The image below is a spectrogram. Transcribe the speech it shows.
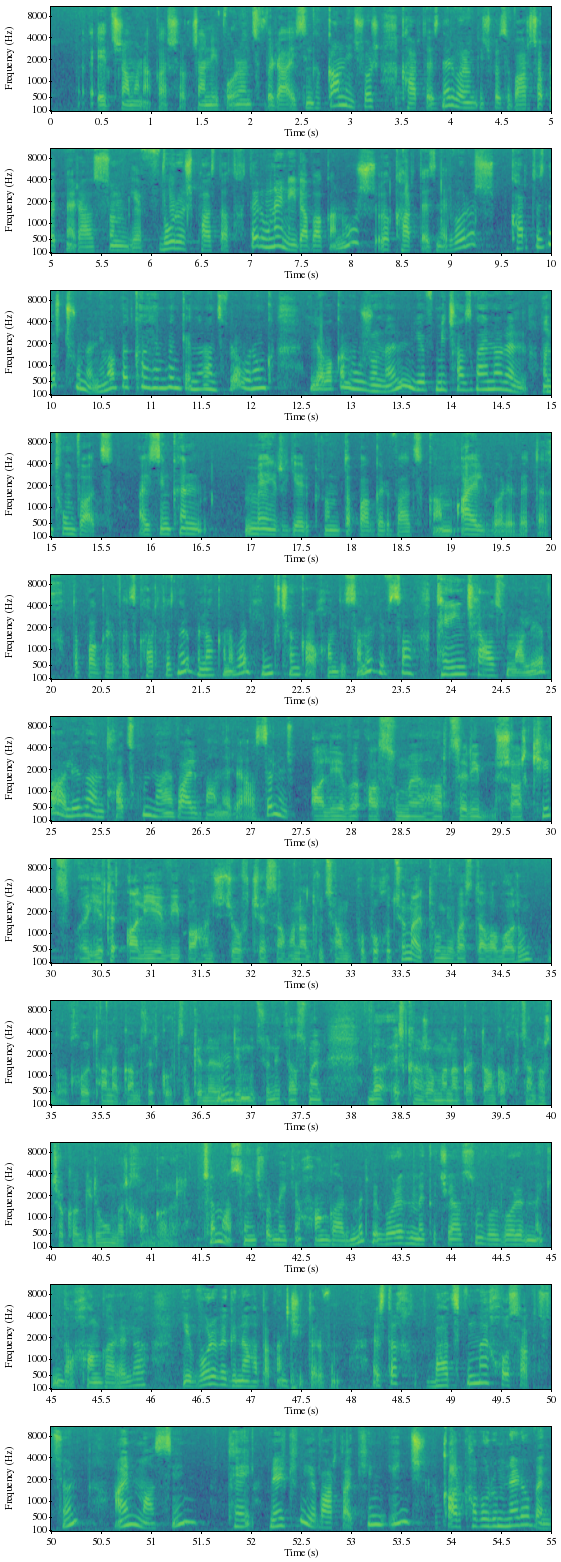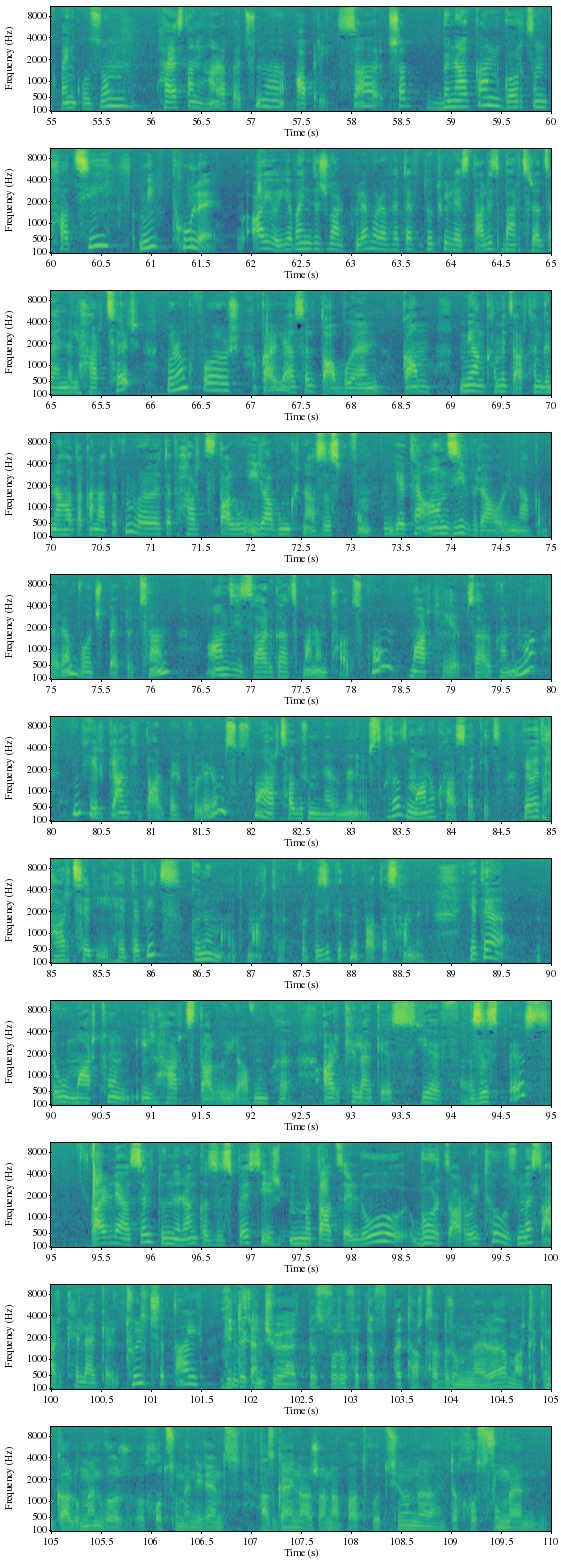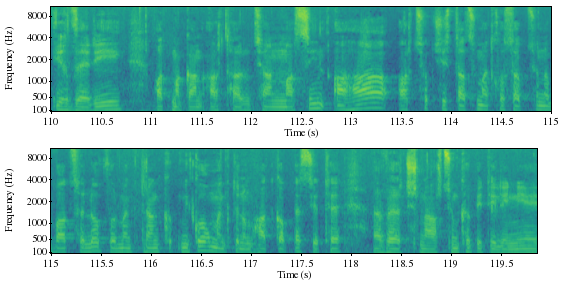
այդ ժամանակաշրջանի, որոնց վրա, այսինքն կան ինչ որ քարտեզներ, որոնք ինչպես վարչապետն էր ասում, եւ որոշ փաստաթղթեր ունեն իրավական ուժ, քարտեզներ, որոշ քարտեզներ չունեն։ Հիմա պետք է հենվենք նրանց վրա, որոնք իրավական ուժ ունեն եւ միջազգայինորեն ընդունված։ Այսինքն մեր երկրում տպագրված կամ այլ որևէ տեղ տպագրված քարտեզներ բնականաբար հիմք չեն կարող հանդիսանել եւ սա թե ինչ է ասում Ալիևը, Ալիևը ընթացքում նաեւ այլ բաներ է ասել, ինչ Ալիևը ասում է հարցերի շարքից, եթե Ալիևի պահանջով չէ սահմանադրության փոփոխություն, այդ թվում եւ այս տաղավարում խորհրդանական ձեր գործընկերների դիմությունից ասում են, բա այսքան ժամանակ այդ անկախության հրճակագիրը ում էր խանգարել։ Չեմ ասա ինչ որ մեկին խանգարում էր եւ որևէ մեկը չի ասում, որ որևէ մեկին դա խանգարել է եւ որևէ գնահատական չի տրվում։ Այստեղ բացվում է խոսակցություն այն մասին, թե ներքին եւ արտաքին ինչ կարգավորումներով ենք մենք ուզում Հայաստանի Հանրապետությունը ապրի։ Սա շատ բնական գործընթացի մի փուլ է, այո, եւ այն դժվար փուլ է, որովհետեւ դու թույլ ես տալիս բարձրաձայնել հարցեր, որոնք որ կարելի ասել տաբու են կամ միանգամից արդեն գնահատականատրվում, որովհետեւ հարց տալու իրավունքն է զսպվում։ Եթե անձի վրա օրինակը բերեմ, ոչ պետության, անձի զարգացման ընթացքում մարդը երբ զարգանում է, ինքը իր կյանքի տարբեր փուլերում սկսում է հարցադրումներ ունենալ, սկսած մանուկ հասակից։ Եվ այդ հարցերի հետևից գնում է այդ մարդը, որպեսզի գտնի պատասխաններ։ Եթե դու մարդուն իր հարց տալու իրավունքը արգելակես եւ զսպես, կարելի ասել դու նրան կզսպես իր մտածելու գործառույթը ուզում ես արգելակել, թույլ չտալ։ Գիտեք ինչու է այդպես, որովհետև այդ հարցադրումները մարդիկ ընկալում են, որ խոցում են իրենց ազգային արժանապատվությունը, այնտեղ խոսվում է իղձերի, պատմական արդարության մասին, ահա արդյոք չի ստացվում այդ խոսակցությունը բացելով, որ մենք դրանք մի կողմ ենք դնում, հատկապես եթե վերջն արդյունքը պիտի լինի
